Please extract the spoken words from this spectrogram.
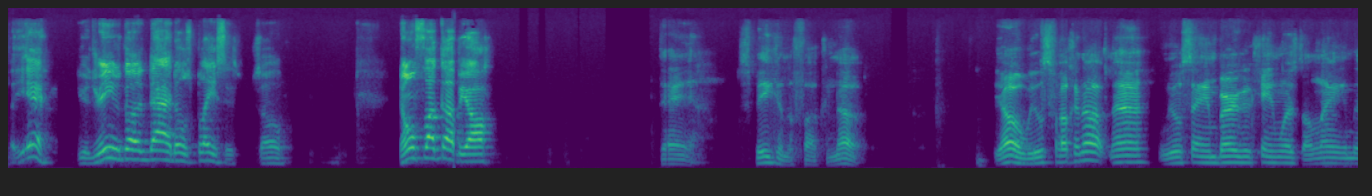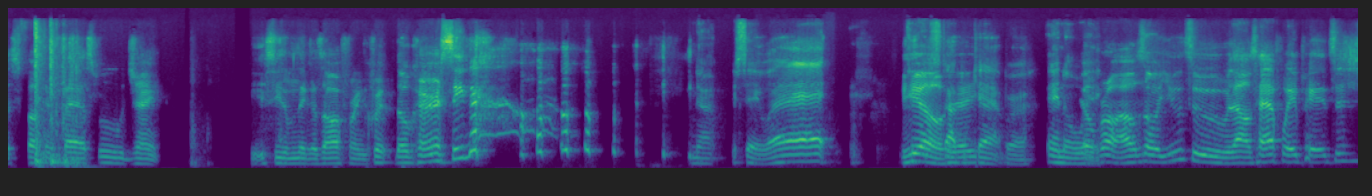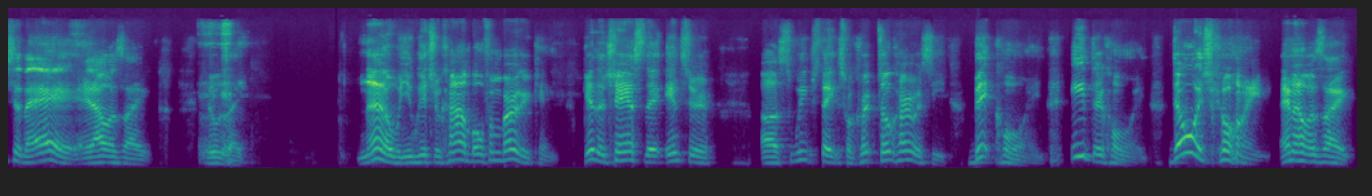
But yeah, your dreams gonna die those places. So don't fuck up, y'all. Damn. Speaking of fucking up, yo, we was fucking up, man. We was saying Burger King was the lamest fucking fast food joint. You see them niggas offering cryptocurrency now? No, you say what? yo, Stop man. the cat, bro. Ain't no way. yo, bro, I was on YouTube and I was halfway paying attention to the ad, and I was like, it was like, now when you get your combo from Burger King, get a chance to enter uh, sweepstakes for cryptocurrency, Bitcoin, Ethercoin, Dogecoin, and I was like,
